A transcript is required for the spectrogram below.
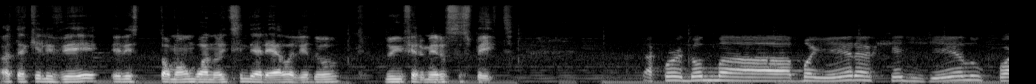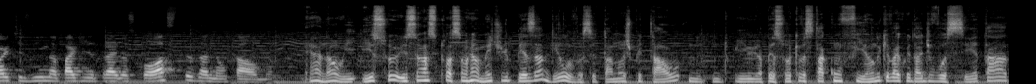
até que ele vê ele tomar um boa noite Cinderela ali do, do enfermeiro suspeito. Acordou numa banheira cheia de gelo, cortezinho na parte de trás das costas. Ah, não, calma. É, não, isso, isso é uma situação realmente de pesadelo. Você tá no hospital e a pessoa que você tá confiando que vai cuidar de você tá,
